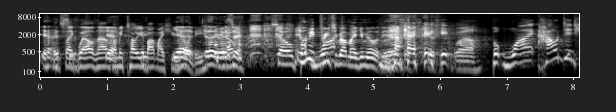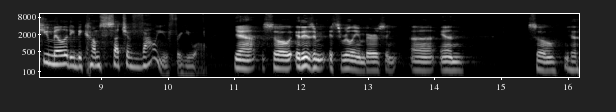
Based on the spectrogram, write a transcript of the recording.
yeah. it's like, well, now Yeah. let me tell you about my humility. Yeah, you know? right. So, Hey, let me but preach about my humility. Right. Wow. but why, how did humility become such a value for you all? Yeah, so it is. It's really embarrassing, uh, and so yeah,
